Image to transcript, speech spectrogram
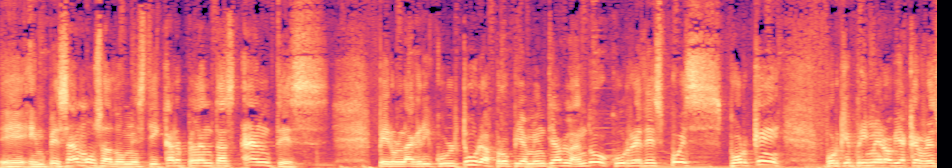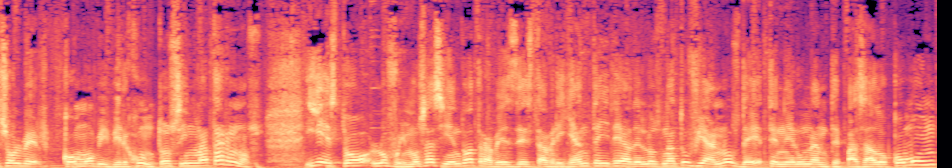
Eh, empezamos a domesticar plantas antes, pero la agricultura propiamente hablando ocurre después. ¿Por qué? Porque primero había que resolver cómo vivir juntos sin matarnos. Y esto lo fuimos haciendo a través de esta brillante idea de los natufianos de tener un antepasado común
